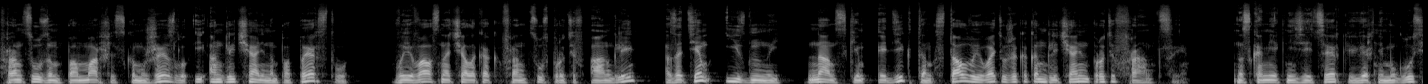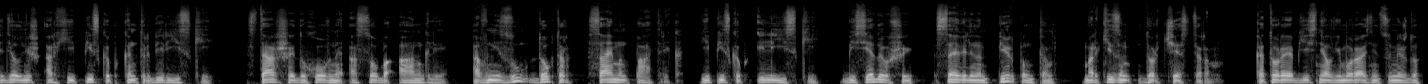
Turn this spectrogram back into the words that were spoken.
французом по маршальскому жезлу и англичанином по перству, воевал сначала как француз против Англии, а затем, изгнанный Нанским эдиктом, стал воевать уже как англичанин против Франции. На скамье князей церкви в верхнем углу сидел лишь архиепископ Кантерберийский, старшая духовная особа Англии, а внизу доктор Саймон Патрик, епископ Илийский, беседовавший с Эвелином Пирпонтом, маркизом Дорчестером который объяснял ему разницу между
